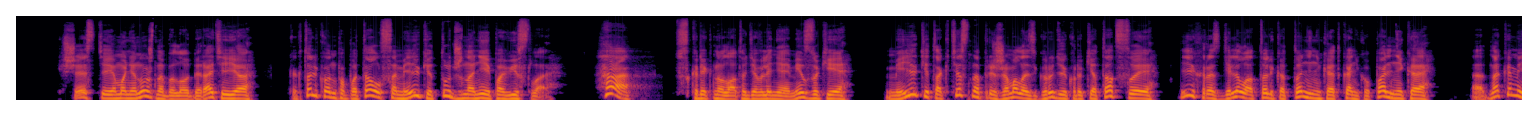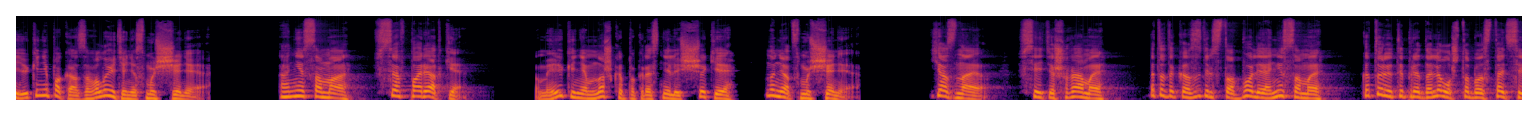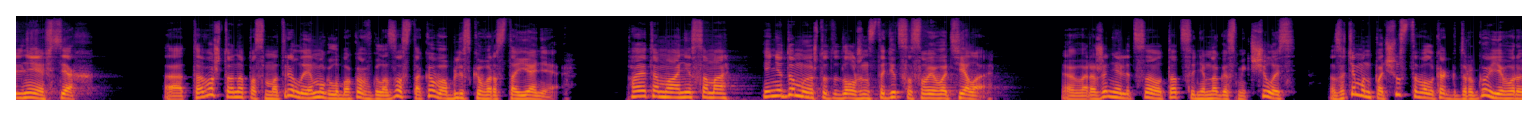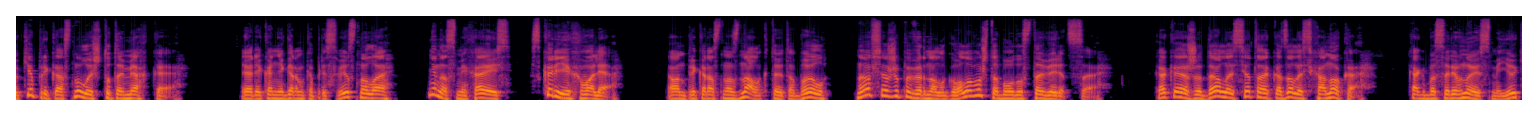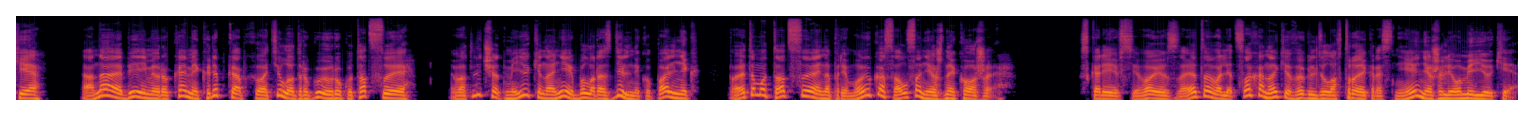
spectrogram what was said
К счастью, ему не нужно было убирать её. Как только он попытался, Миюки тут же на ней повисла. «Ха!» – вскрикнула от удивления Мизуки. Миюки так тесно прижималась грудью к руке Тацуи, их разделила только тоненькая ткань купальника, однако Миюки не показывала и тени смущения. «Они сама, всё в порядке». У Миюки немножко покраснели щеки, но не от смущения. «Я знаю, все эти шрамы – это доказательство боли Анисамы, которые ты преодолел, чтобы стать сильнее всех». А от того, что она посмотрела ему глубоко в глаза с такого близкого расстояния. «Поэтому, Анисама, я не думаю, что ты должен стыдиться своего тела». Выражение лица у Татсу немного смягчилось, затем он почувствовал, как к другой его руке прикоснулось что-то мягкое. Эрика негромко присвистнула, не насмехаясь, скорее хваля. Он прекрасно знал, кто это был, но всё же повернул голову, чтобы удостовериться. Как и ожидалось, это оказалась Ханока. Как бы соревнуясь с Миюки, она обеими руками крепко обхватила другую руку Тацуи. В отличие от Миюки, на ней был раздельный купальник, поэтому Тацуя напрямую касался нежной кожи. Скорее всего, из-за этого лицо Ханоки выглядело втрое краснее, нежели у Миюки.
